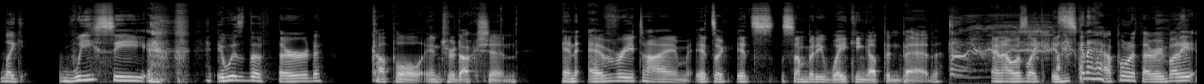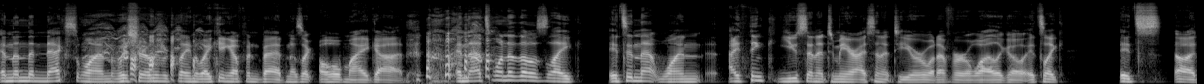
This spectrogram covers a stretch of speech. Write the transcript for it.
like we see it was the third couple introduction and every time it's like it's somebody waking up in bed. And i was like is this gonna happen with everybody? And then the next one was shirley maclaine waking up in bed. And i was like oh my god. And that's one of those like it's in that one i think you sent it to me or i sent it to you or whatever a while ago. It's like it's uh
